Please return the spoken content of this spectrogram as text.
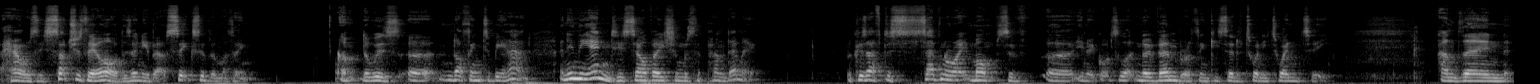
houses, such as they are, there's only about six of them, I think. Um, there was uh, nothing to be had. And in the end, his salvation was the pandemic. Because after seven or eight months of, uh, you know, it got to like November, I think he said, of 2020. And then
